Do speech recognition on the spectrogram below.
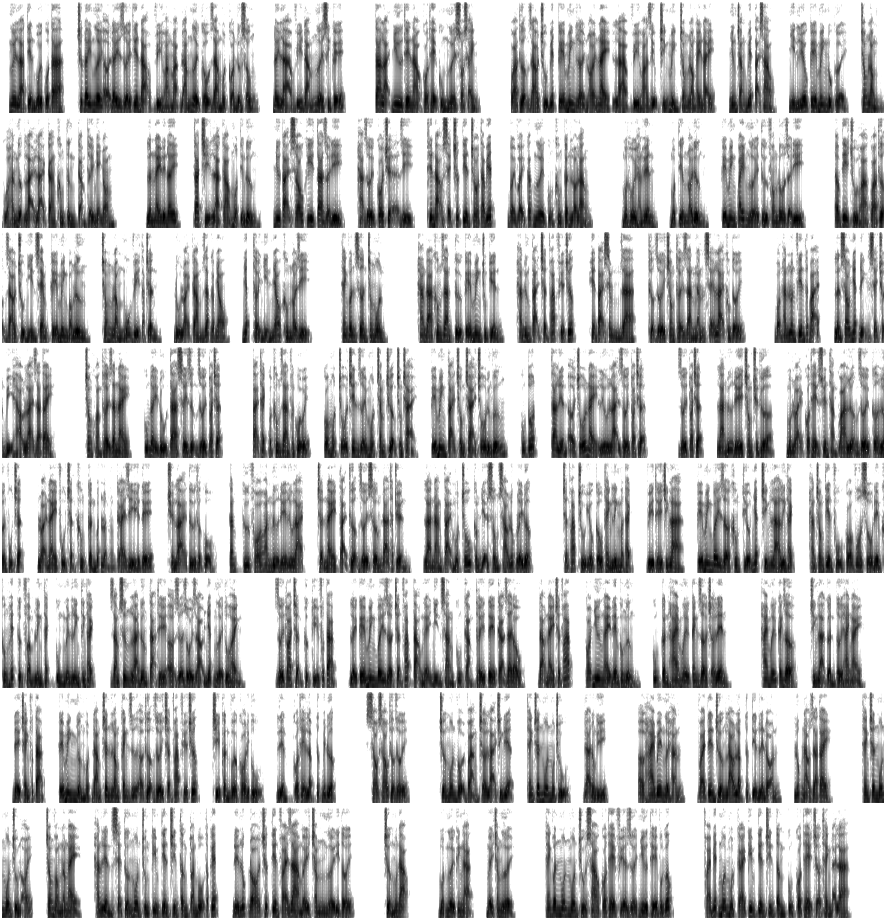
Ngươi là tiền bối của ta, trước đây ngươi ở đây dưới thiên đạo vì hoang mạc đám người cầu ra một con đường sống, đây là vì đám người sinh kế. Ta lại như thế nào có thể cùng ngươi so sánh? Quá thượng giáo chủ biết kế minh lời nói này là vì hòa dịu chính mình trong lòng ấ y n ấ y nhưng chẳng biết tại sao, nhìn liêu kế minh nụ cười, trong lòng của hắn ngược lại lại càng không từng cảm thấy nhẹ nhõm. Lần này đến đây, ta chỉ là cáo một tiếng đừng, như tại sau khi ta rời đi, hạ giới có chuyện gì thiên đạo sẽ trước tiên cho ta biết, bởi vậy các ngươi cũng không cần lo lắng. Một hồi hàn huyên, một tiếng nói đừng, kế minh quay người từ phong đô rời đi. Âm ty chủ hòa quá thượng giáo chủ nhìn xem kế minh bóng lưng, trong lòng ngũ vị tạp trần, đủ loại cảm giác gặp nhau, nhất thời nhìn nhau không nói gì. Thanh vân sơn trong môn. Hang đá không gian từ kế minh trùng kiến, hắn đứng tại trận pháp phía trước, hiện tại xem ra, thượng giới trong thời gian ngắn sẽ lại không tới. Bọn hắn luân phiên thất bại, lần sau nhất định sẽ chuẩn bị hảo lại ra tay. Trong khoảng thời gian này, cũng đầy đủ ta xây dựng giới toa trận tại thạch quật không gian phần cuối, có một chỗ trên dưới một trăm trượng chống trải, kế minh tại chống trải chỗ đứng vững, cũng tốt, ta liền ở chỗ này lưu lại giới toa trận. Giới toa trận là nữ đế trong truyền thừa, một loại có thể xuyên thẳng qua lượng giới cỡ lớn phụ trận, loại này phụ trận không cần bất luận cái gì hiến tế, truyền lại từ thượng cổ, căn cứ phó hoan nữ đế lưu lại, trận này tại thượng giới sớm đã thất truyền, là nàng tại một chỗ cấm địa sông sáo lúc lấy được. Trận pháp chủ yếu cấu thành linh mẫn thạch, vì thế chính là, kế minh bây giờ không thiếu nhất chính là linh thạch, hắn trong tiên phủ có vô số đếm không hết cực phẩm linh thạch cùng nguyên linh tinh thạch, dám xưng là đương tạ thế ở giữa dồi dào nhất người tu hành giới toa trận cực kỳ phức tạp, lấy kế minh bây giờ trận pháp tạo nghệ nhìn sang cũng cảm thấy tê cả ra đầu. Đạo này trận pháp, coi như ngày đêm không ngừng, cũng cần hai mươi canh giờ trở lên. Hai mươi canh giờ, chính là gần tới hai ngày. Để tránh phức tạp, kế minh nhường một đám chân long canh giữ ở thượng giới trận pháp phía trước, chỉ cần vừa có địch thủ, liền có thể lập tức biết được. Sáu sáu thượng giới. Trường môn vội vàng trở lại chính điện, thanh chân môn môn chủ đã đồng ý. Ở hai bên người hắn, vài tên trưởng lão lập tức tiến lên đón, lúc nào ra tay? Thanh chân môn môn chủ nói, trong vòng năm ngày hắn liền sẽ tướng môn trung kim tiên chín tầng toàn bộ tập kết, đến lúc đó trước tiên phái ra mấy trăm người đi tới. Trường môn đạo. Một người kinh ngạc, mấy trăm người. Thanh vân môn môn chủ sao có thể phía dưới như thế vốn gốc? Phải biết mỗi một cái kim tiên chín tầng cũng có thể trở thành đại la.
